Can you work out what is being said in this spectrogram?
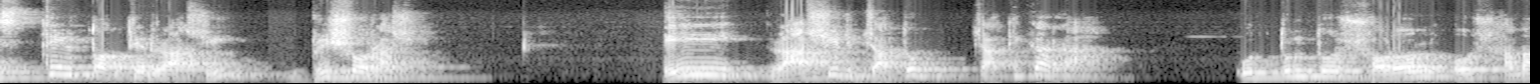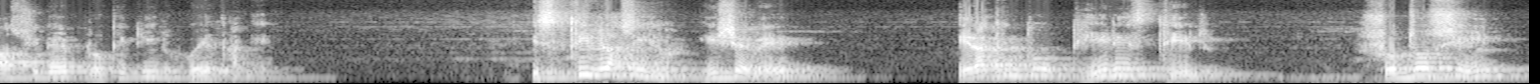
স্থির তত্ত্বের রাশি বৃষ রাশি। এই রাশির জাতক জাতিকারা অত্যন্ত সরল ও সাদাসিদে প্রকৃতির হয়ে থাকে। স্থির রাশি হিসেবে এরা কিন্তু ধীর স্থির, সহ্যশীল,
